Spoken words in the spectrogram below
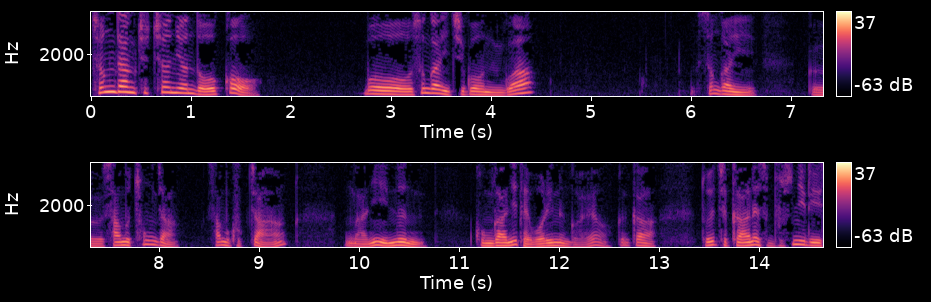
정당 추천위원도 없고 뭐 선관위 직원과 선관위 그 사무총장, 사무국장만이 있는 공간이 돼버리는 거예요. 그러니까 도대체 그 안에서 무슨 일이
